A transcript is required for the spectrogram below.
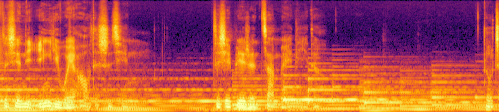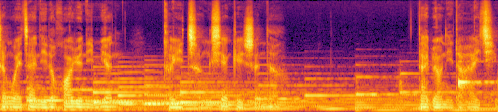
这些你引以为傲的事情，这些别人赞美你的，都成为在你的花园里面可以呈现给神的，代表你的爱情。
